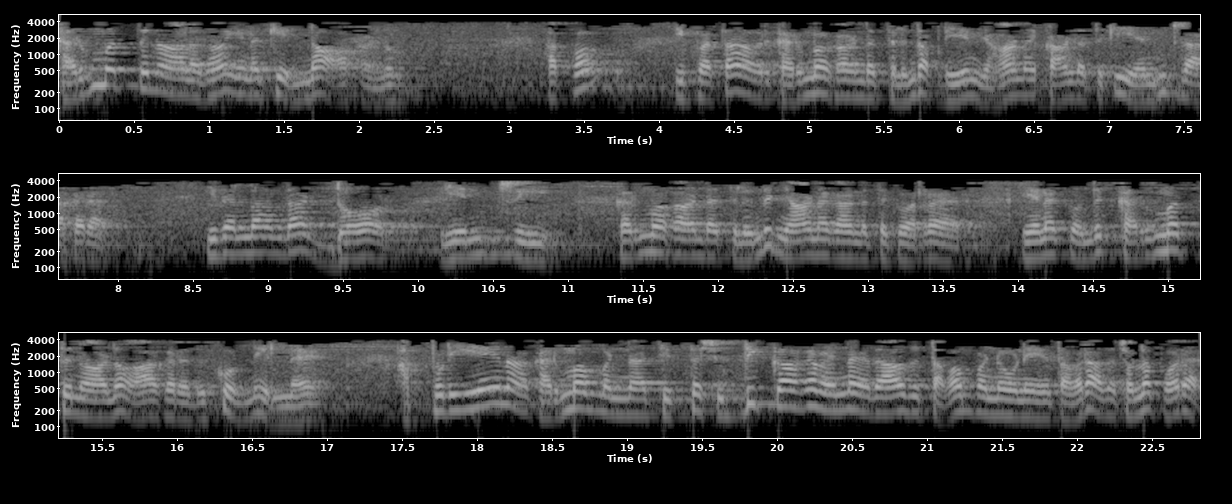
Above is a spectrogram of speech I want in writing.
கர்மத்தினாலதான் எனக்கு என்ன ஆகணும்? அப்போ இப்பதான் அவர் கர்ம காண்டத்திலிருந்து அப்படியே ஞான காண்டத்துக்கு என்ட்ராகிறார் இதெல்லாம் தான் டோர் என்ட்ரி கர்ம காண்டத்திலிருந்து ஞான காண்டத்துக்கு வர்ற எனக்கு வந்து கர்மத்தினாலும் ஆகிறதுக்கு ஒண்ணு இல்லை. அப்படியே நான் கர்மம் பண்ண சித்த சுத்திக்காக வேணா ஏதாவது தவம் பண்ணுவனே தவிர அதை சொல்ல போற.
